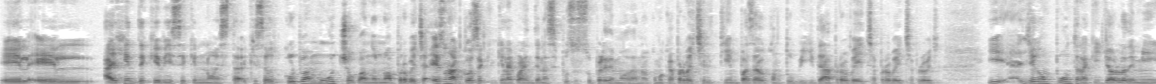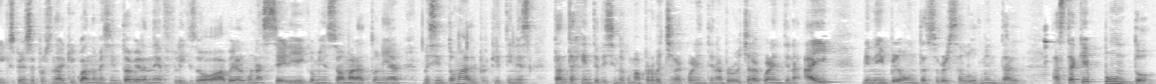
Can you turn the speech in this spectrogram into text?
El, el, hay gente que dice que no está, que se culpa mucho cuando no aprovecha. Es una cosa que aquí en la cuarentena se puso súper de moda, ¿no? Como que aprovecha el tiempo, haz algo con tu vida, aprovecha, aprovecha, aprovecha. Y llega un punto en el que yo hablo de mi experiencia personal, que cuando me siento a ver Netflix o a ver alguna serie y comienzo a maratonear, me siento mal, porque tienes tanta gente diciendo como aprovecha la cuarentena, aprovecha la cuarentena. Ahí viene mi pregunta sobre salud mental. ¿Hasta qué punto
